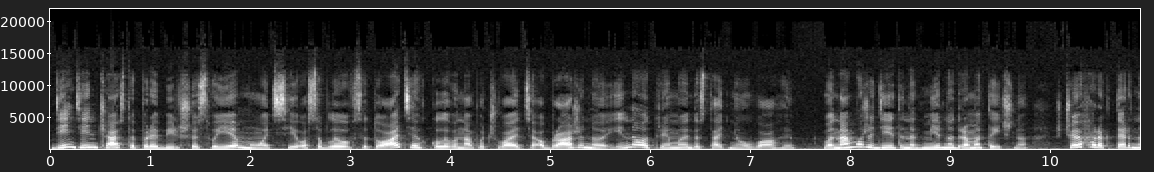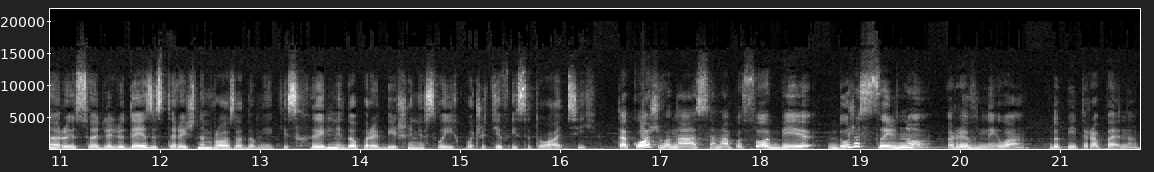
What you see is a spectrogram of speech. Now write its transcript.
Дінь-Дінь часто перебільшує свої емоції, особливо в ситуаціях, коли вона почувається ображеною і не отримує достатньо уваги. Вона може діяти надмірно драматично, що є характерною рисою для людей з істеричним розладом, які схильні до перебільшення своїх почуттів і ситуацій. Також вона сама по собі дуже сильно ревнива до Пітера Пена.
